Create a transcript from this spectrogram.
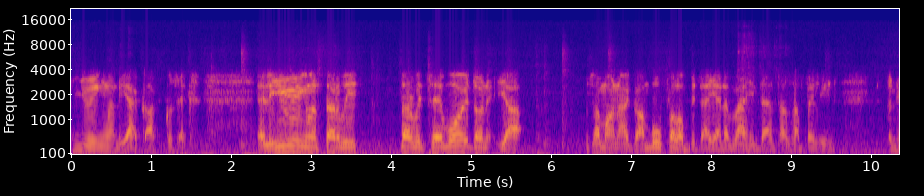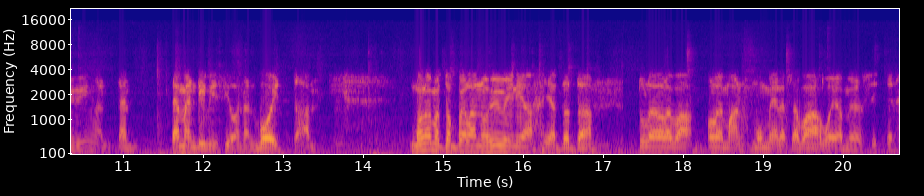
New England jää kakkoseksi. Eli New England tarvii, tarvitsee voiton ja samaan aikaan Buffalo pitää jäädä vähintään tasapeliin, New England tämän, tämän divisioonan voittaa. Molemmat on pelannut hyvin ja, ja tota, tulee oleva, olemaan mun mielestä vahvoja myös sitten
